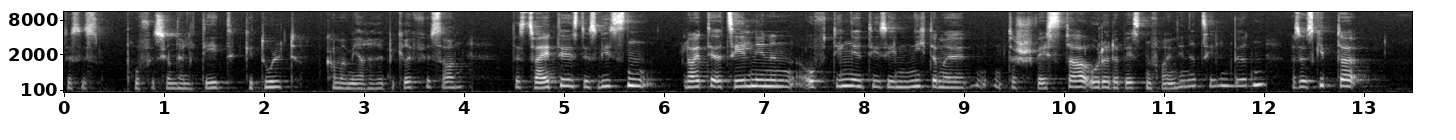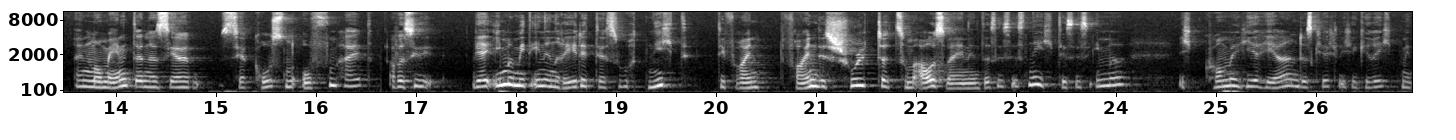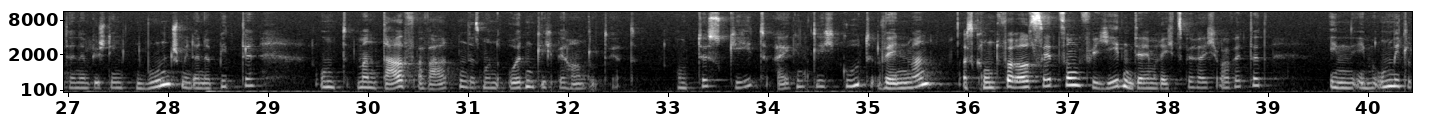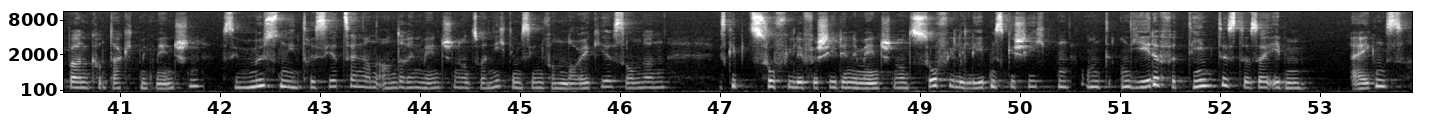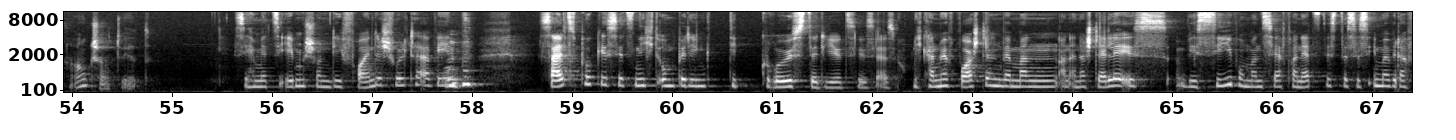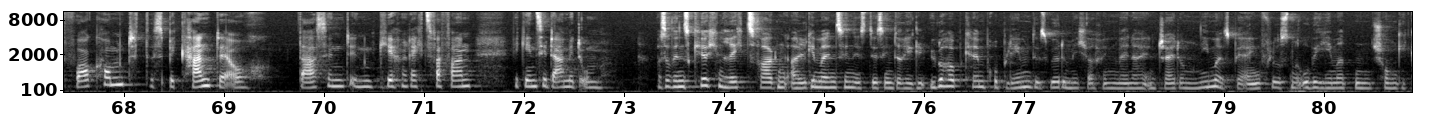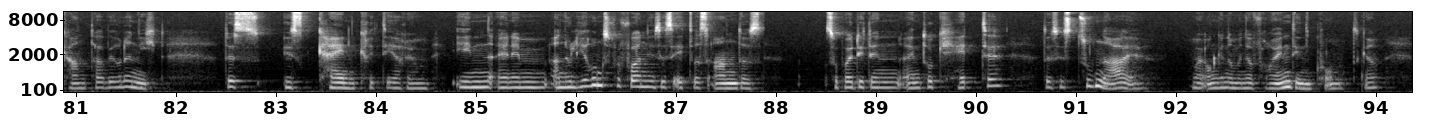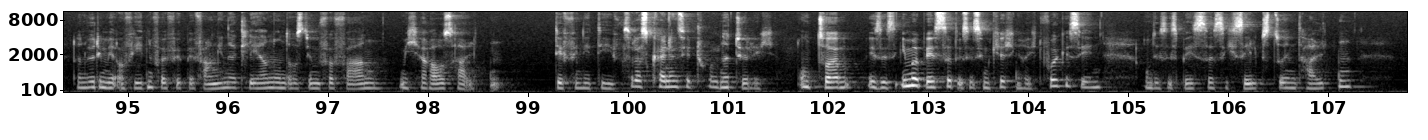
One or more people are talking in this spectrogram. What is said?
Das ist Professionalität, Geduld, kann man mehrere Begriffe sagen. Das Zweite ist das Wissen. Leute erzählen Ihnen oft Dinge, die sie nicht einmal der Schwester oder der besten Freundin erzählen würden. Also es gibt da einen Moment einer sehr, sehr großen Offenheit, aber sie, wer immer mit Ihnen redet, der sucht nicht die Freund, Freundesschulter zum Ausweinen. Das ist es nicht. Das ist immer, ich komme hierher an das kirchliche Gericht mit einem bestimmten Wunsch, mit einer Bitte und man darf erwarten, dass man ordentlich behandelt wird. Und das geht eigentlich gut, wenn man als Grundvoraussetzung für jeden, der im Rechtsbereich arbeitet, in, im unmittelbaren Kontakt mit Menschen, sie müssen interessiert sein an anderen Menschen und zwar nicht im Sinn von Neugier, sondern es gibt so viele verschiedene Menschen und so viele Lebensgeschichten und, und jeder verdient es, dass er eben eigens angeschaut wird. Sie haben jetzt eben schon die Freundeschulter erwähnt. Mhm. Salzburg ist jetzt nicht unbedingt die größte Diözese. Also ich kann mir vorstellen, wenn man an einer Stelle ist wie Sie, wo man sehr vernetzt ist, dass es immer wieder vorkommt, dass Bekannte auch da sind in Kirchenrechtsverfahren. Wie gehen Sie damit um? Also wenn es Kirchenrechtsfragen allgemein sind, ist das in der Regel überhaupt kein Problem. Das würde mich auch in meiner Entscheidung niemals beeinflussen, ob ich jemanden schon gekannt habe oder nicht. Das ist kein Kriterium. In einem Annullierungsverfahren ist es etwas anders. Sobald ich den Eindruck hätte, dass es zu nahe, mal angenommen eine Freundin kommt, ja, dann würde ich mir auf jeden Fall für befangen erklären und aus dem Verfahren mich heraushalten. Definitiv. So, das können Sie tun. Natürlich. Und zwar ist es immer besser, das ist im Kirchenrecht vorgesehen, und es ist besser, sich selbst zu enthalten.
